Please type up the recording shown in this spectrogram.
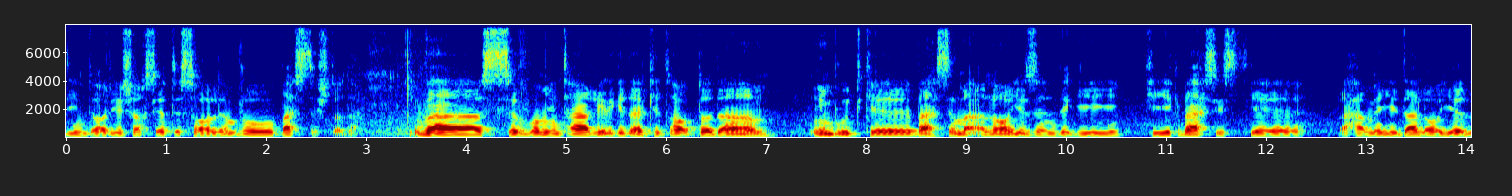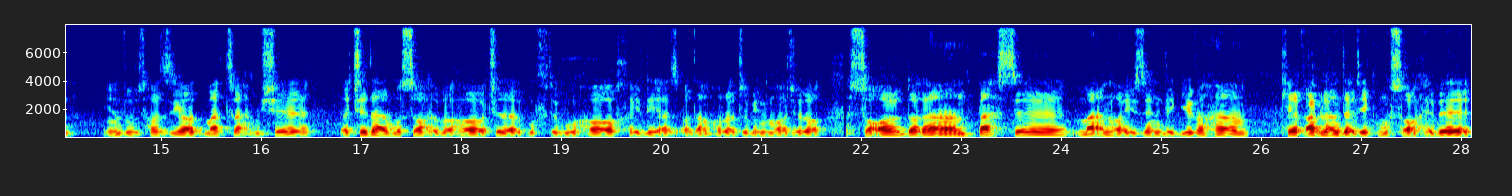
دینداری شخصیت سالم رو بستش دادم. و سومین تغییری که در کتاب دادم این بود که بحث معنای زندگی که یک بحثی است که همه دلایل این روزها زیاد مطرح میشه و چه در مصاحبه ها چه در گفتگوها خیلی از آدم ها راجب این ماجرا سوال دارند. بحث معنای زندگی رو هم که قبلا در یک مصاحبه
